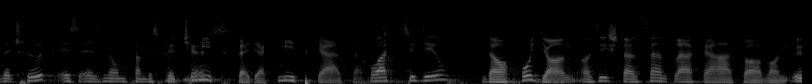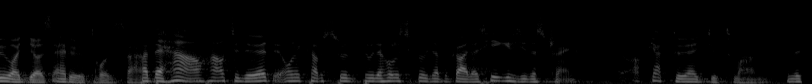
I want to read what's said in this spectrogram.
the truth is, is known from the scriptures. mit tegyek, mit kell tennem. What to do? De a hogyan az Isten szent lelke által van. Ő adja az erőt hozzá. But the how, how to do it, it only comes through, through the Holy Spirit of God, that He gives you the strength. A kettő együtt van. And the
